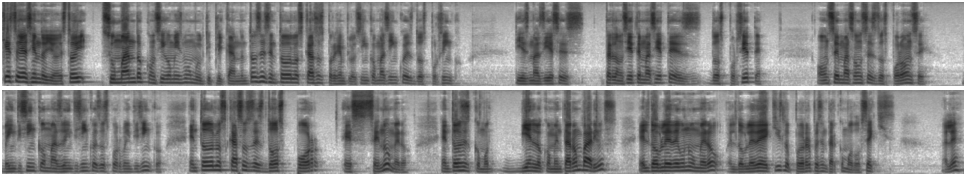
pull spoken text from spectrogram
¿Qué estoy haciendo yo? Estoy sumando consigo mismo, multiplicando. Entonces en todos los casos, por ejemplo, 5 más 5 es 2 por 5. 10 más 10 es, perdón, 7 más 7 es 2 por 7. 11 más 11 es 2 por 11. 25 más 25 es 2 por 25. En todos los casos es 2 por ese número. Entonces, como bien lo comentaron varios, el doble de un número, el doble de x, lo puedo representar como 2x. ¿Vale?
